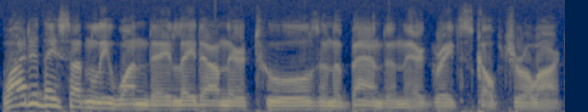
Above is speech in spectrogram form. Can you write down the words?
Why did they suddenly one day lay down their tools and abandon their great sculptural art?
